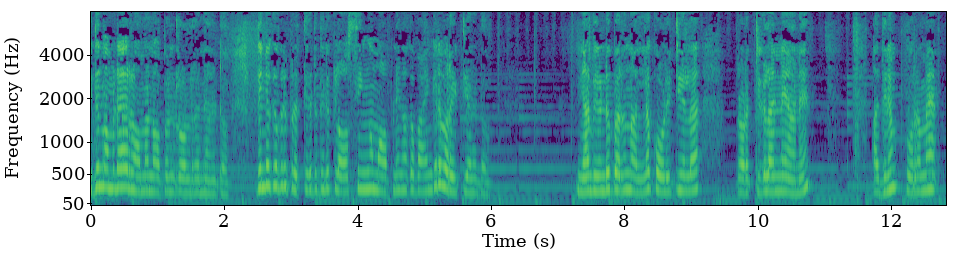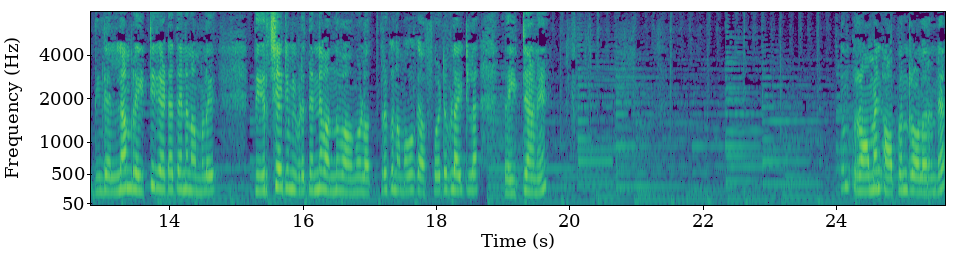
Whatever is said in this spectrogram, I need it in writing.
ഇത് നമ്മുടെ റോമൻ ഓപ്പൺ റോളർ തന്നെയാണ് കേട്ടോ ഇതിന്റെ ഒക്കെ ഒരു പ്രത്യേകത ഇതിന്റെ ക്ലോസിങ്ങും ഓപ്പണിങ്ങും ഒക്കെ ഭയങ്കര വെറൈറ്റിയാണ് കേട്ടോ ഞാൻ വീണ്ടും പറഞ്ഞു നല്ല ക്വാളിറ്റിയുള്ള പ്രൊഡക്റ്റുകൾ തന്നെയാണ്. അതിനും പുറമെ ഇതിന്റെ എല്ലാം റേറ്റ് കേട്ടാൽ തന്നെ നമ്മൾ തീർച്ചയായിട്ടും ഇവിടെ തന്നെ വന്ന് വാങ്ങുള്ളൂ. അത്രക്കും നമുക്കൊക്കെ അഫോർഡബിൾ ആയിട്ടുള്ള റേറ്റ് ആണ്. റോമൻ ഓപ്പൺ റോളറിന്റെ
